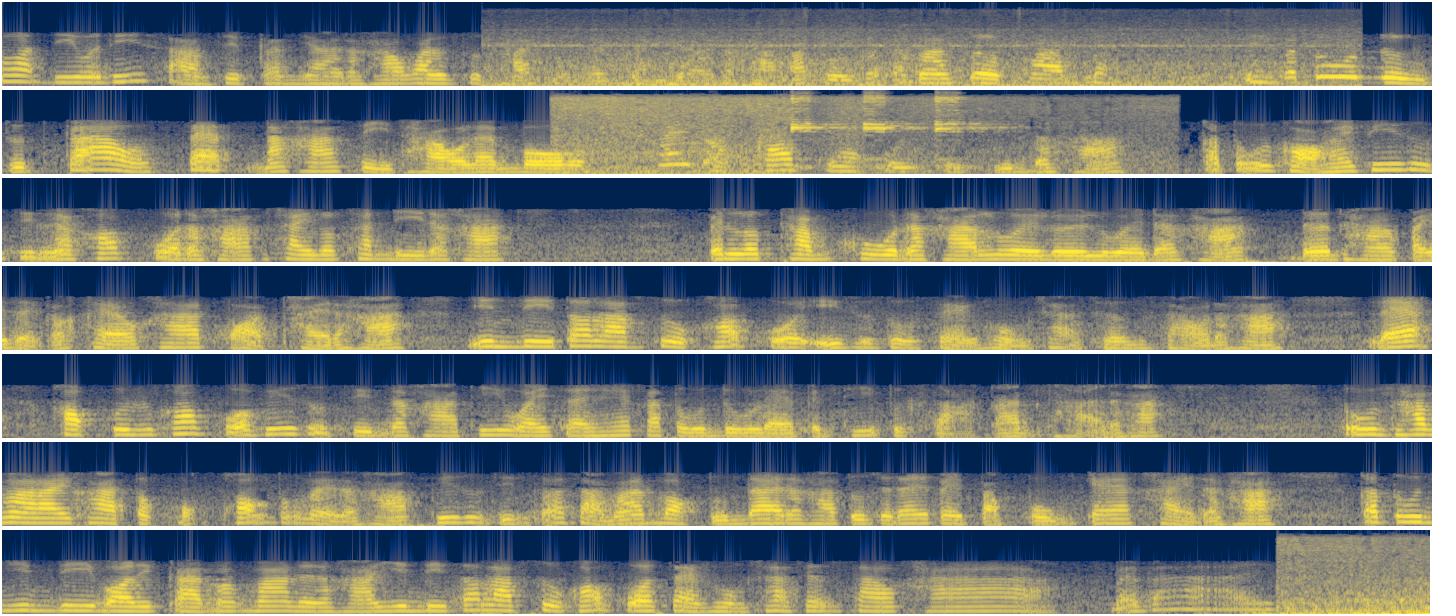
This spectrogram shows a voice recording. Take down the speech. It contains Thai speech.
สวัสดีวันที่ 30 กันยานะคะ วันสุดท้ายของเดือนกันยานะคะการ์ตูนก็จะมาเสิร์ฟความแบบสีประตู 1.9 แซดนะคะ สีเทาแลมโบ ให้กับครอบครัวคุณสุจินนะคะการ์ตูนขอให้พี่สุจินและครอบครัวนะคะ ใช้รถคันนี้นะคะ เป็นรถคำคูณนะคะ รวยรวยรวยนะคะ เดินทางไปไหนก็แคล้วคลาดปลอดภัยนะคะ ยินดีต้อนรับสู่ครอบครัวอีสุสุแสงหงส์ฉะเชิงเซานะคะ และขอบคุณครอบครัวพี่สุจินนะคะ ที่ไว้ใจให้การ์ตูนดูแลเป็นที่ปรึกษาการขายนะคะตูนทำอะไรค่ะตกบกพร่องตรงไหนนะคะ พี่สุจินก็สามารถบอกตูนได้นะคะ ตูนจะได้ไปปรับปรุงแก้ไขนะคะ การ์ตูนยินดีบริการมาก ๆ เลยนะคะ ยินดีต้อนรับสู่ครอบครัวแสนหงชาเชิงเซาค่ะ บ๊ายบาย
